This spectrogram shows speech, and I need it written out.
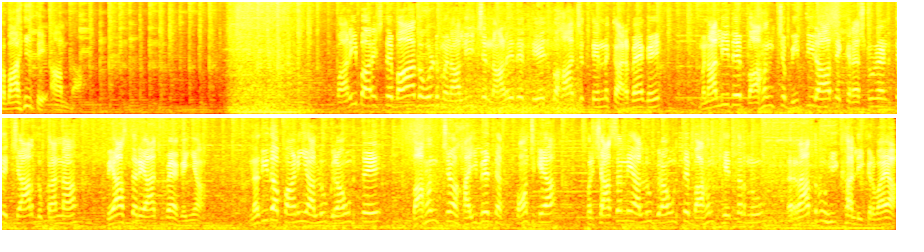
ਤਬਾਹੀ ਤੇ ਆਮਦਾ ਭਾਰੀ ਬਾਰਿਸ਼ ਦੇ ਬਾਅਦ 올ਡ ਮਨਾਲੀ 'ਚ ਨਾਲੇ ਦੇ ਤੇਜ਼ ਵਹਾਅ 'ਚ ਤਿੰਨ ਘਰ ਬਹਿ ਗਏ। ਮਨਾਲੀ ਦੇ ਬਾਹੰਗ 'ਚ ਬੀਤੀ ਰਾਤ ਇੱਕ ਰੈਸਟੋਰੈਂਟ ਤੇ ਚਾਰ ਦੁਕਾਨਾਂ, ਬਿਆਸ ਦਰਿਆ 'ਚ ਬਹਿ ਗਈਆਂ। ਨਦੀ ਦਾ ਪਾਣੀ ਆਲੂ ਗਰਾਊਂਡ ਤੇ ਬਾਹੰਗ 'ਚ ਹਾਈਵੇ ਤੱਕ ਪਹੁੰਚ ਗਿਆ ਪ੍ਰਸ਼ਾਸਨ ਨੇ ਆਲੂ ਗਰਾਊਂਡ ਤੇ ਬਾਹੰਗ ਖੇਤਰ ਨੂੰ ਰਾਤ ਨੂੰ ही खाली करवाया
